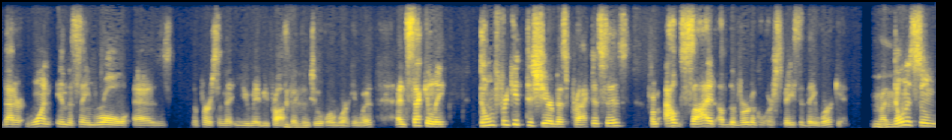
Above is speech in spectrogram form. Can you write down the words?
that are one in the same role as the person that you may be prospecting mm-hmm. to or working with. And secondly, don't forget to share best practices from outside of the vertical or space that they work in. Right? Mm-hmm. Don't assume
